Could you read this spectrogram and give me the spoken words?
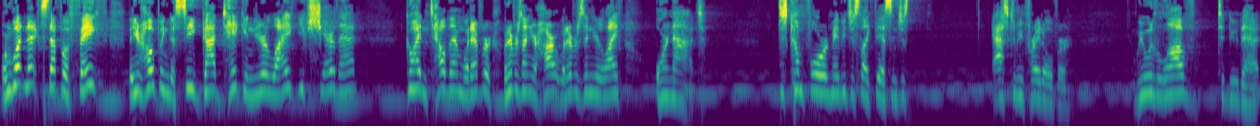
or what next step of faith that you're hoping to see God take in your life, you share that. Go ahead and tell them whatever, whatever's on your heart, whatever's in your life, or not just come forward, maybe just like this, and just ask to be prayed over. We would love to do that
